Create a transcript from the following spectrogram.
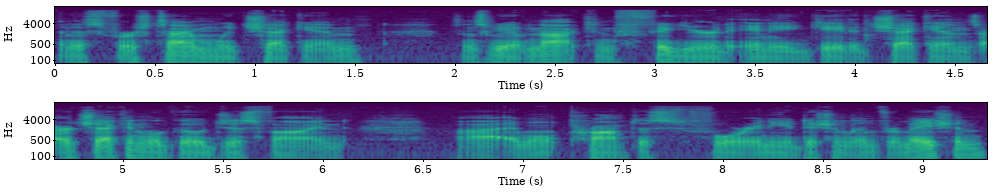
And this first time we check in, since we have not configured any gated check-ins, our check-in will go just fine. Uh, it won't prompt us for any additional information,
